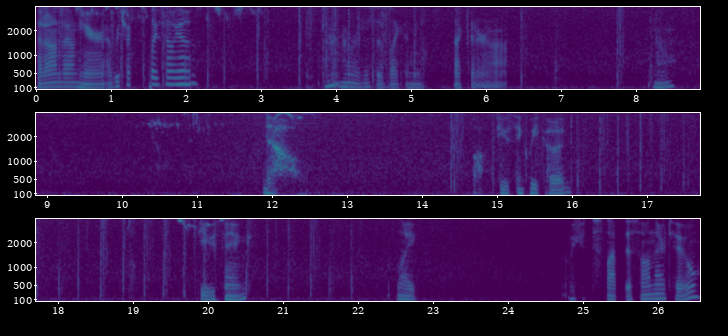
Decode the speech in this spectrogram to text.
Head on down here. Have we checked this place out yet? I don't remember if this is like infected or not. No? No. Do you think we could? Do you think? Like, we could slap this on there too?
